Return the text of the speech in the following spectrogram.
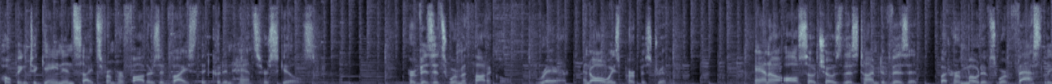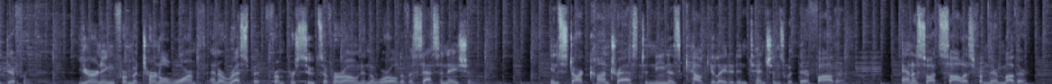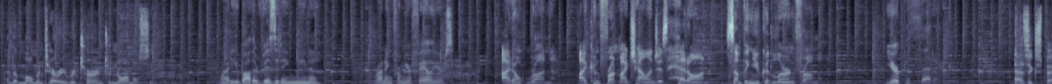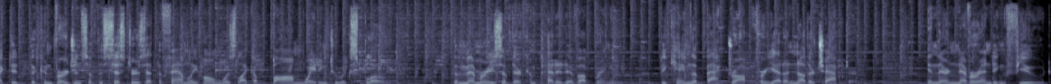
hoping to gain insights from her father's advice that could enhance her skills. Her visits were methodical, rare, and always purpose-driven. Anna also chose this time to visit, but her motives were vastly different yearning for maternal warmth and a respite from pursuits of her own in the world of assassination. In stark contrast to Nina's calculated intentions with their father, Anna sought solace from their mother and a momentary return to normalcy. Why do you bother visiting, Nina? Running from your failures? I don't run. I confront my challenges head on, something you could learn from. You're pathetic. As expected, the convergence of the sisters at the family home was like a bomb waiting to explode. The memories of their competitive upbringing became the backdrop for yet another chapter. In their never-ending feud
